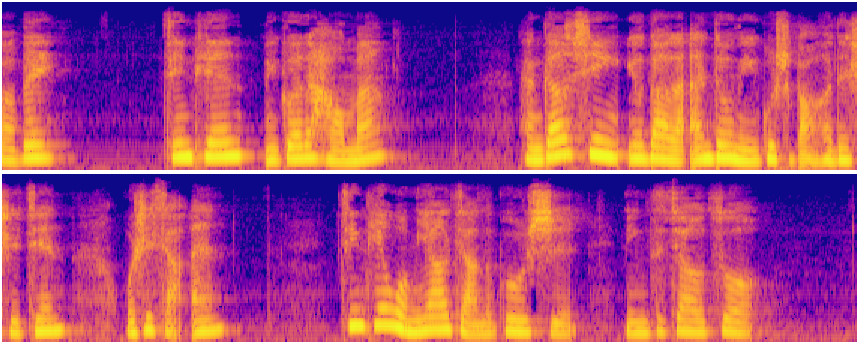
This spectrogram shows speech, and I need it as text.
宝贝，今天你过得好吗？很高兴又到了安东尼故事宝盒的时间，我是小安。今天我们要讲的故事名字叫做《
